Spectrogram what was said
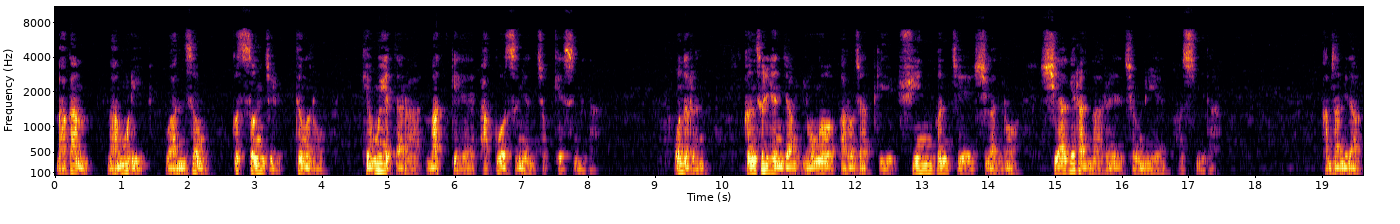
마감, 마무리, 완성, 끝손질 등으로 경우에 따라 맞게 바꾸어 쓰면 좋겠습니다. 오늘은 건설 현장 용어 바로잡기 50번째 시간으로 시약이란 말을 정리해 봤습니다. 감사합니다.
